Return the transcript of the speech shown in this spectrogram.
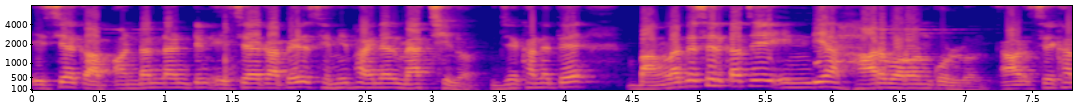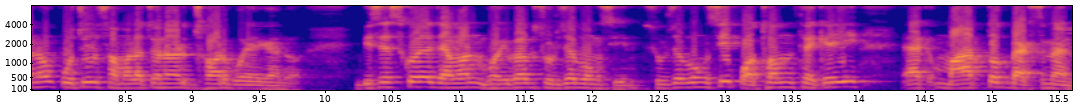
Asia cup under nineteen Asia কাপের সেমিফাইনাল ম্যাচ ছিল, যেখানেতে বাংলাদেশের কাছে ইন্ডিয়া হার বরণ করল, আর সেখানেও প্রচুর সমালোচনার ঝড় বয়ে গেল। বিশেষ করে যেমন বৈভব সূর্যবংশী সূর্যবংশী প্রথম থেকেই এক মারাত্মক ব্যাটসম্যান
